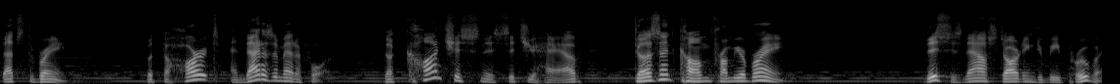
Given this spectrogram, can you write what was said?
That's the brain. But the heart, and that is a metaphor, the consciousness that you have doesn't come from your brain. This is now starting to be proven.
